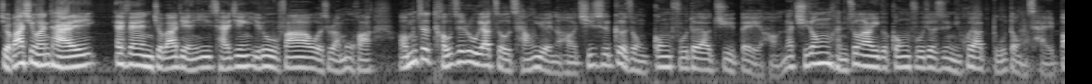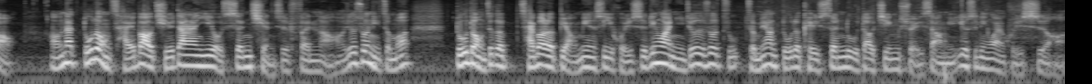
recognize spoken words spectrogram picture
九八新闻台 FM 九八点一财经一路发，我是阮木华。我们这投资路要走长远的哈，其实各种功夫都要具备哈。那其中很重要一个功夫就是你会要读懂财报。好，那读懂财报其实当然也有深浅之分了哈。就是说你怎么读懂这个财报的表面是一回事，另外你就是说读怎么样读的可以深入到精髓上面又是另外一回事哈。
